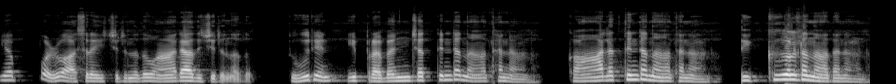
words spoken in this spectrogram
എപ്പോഴും ആശ്രയിച്ചിരുന്നതും ആരാധിച്ചിരുന്നതും. സൂര്യൻ ഈ പ്രപഞ്ചത്തിന്റെ നാഥനാണ് കാലത്തിന്റെ നാഥനാണ് ദിക്കുകളുടെ നാഥനാണ്.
